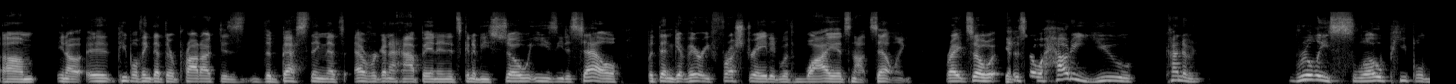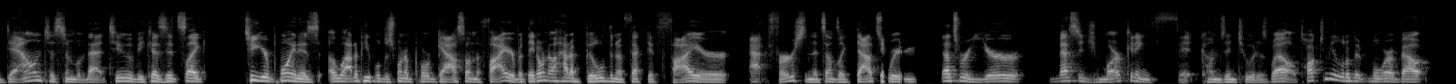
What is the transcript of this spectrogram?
um you know it, people think that their product is the best thing that's ever going to happen and it's going to be so easy to sell but then get very frustrated with why it's not selling right so yeah. so how do you kind of really slow people down to some of that too because it's like to your point is a lot of people just want to pour gas on the fire but they don't know how to build an effective fire at first. And it sounds like that's where that's where your message marketing fit comes into it as well. Talk to me a little bit more about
